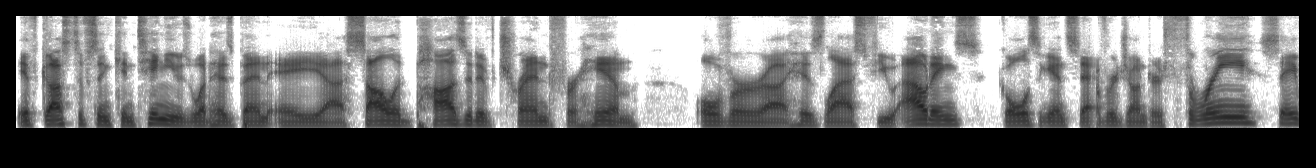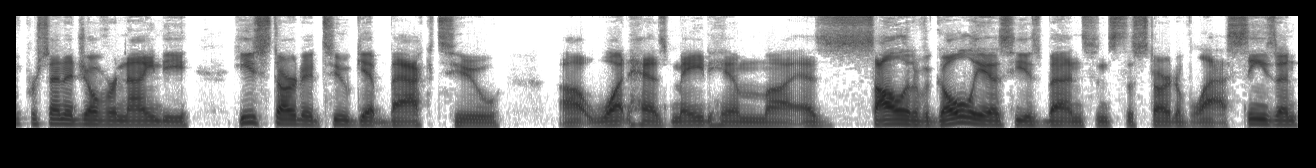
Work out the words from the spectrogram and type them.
if Gustavsson continues what has been a uh, solid positive trend for him over uh, his last few outings, goals against average under three, save percentage over 90. He's started to get back to uh, what has made him uh, as solid of a goalie as he has been since the start of last season.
